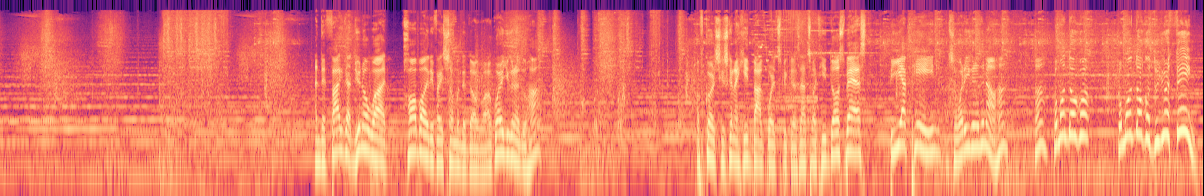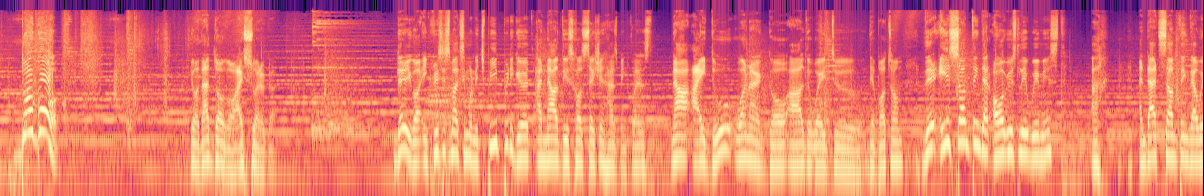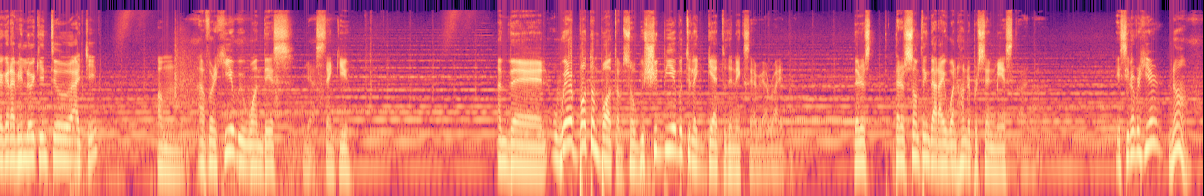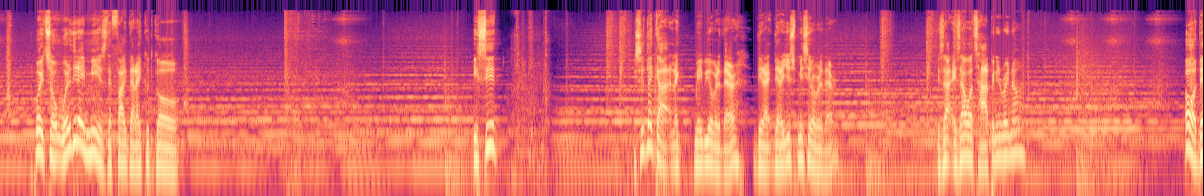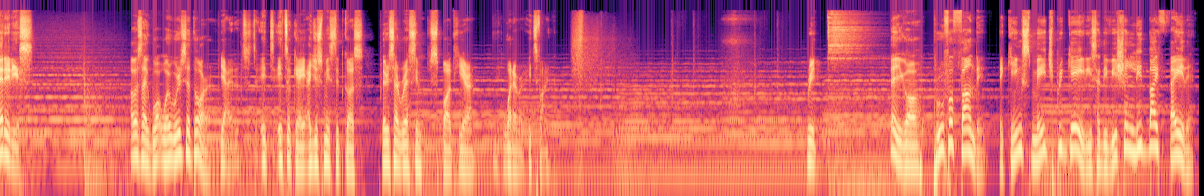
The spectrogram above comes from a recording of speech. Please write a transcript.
And the fact that, you know what? How about if I summon the dog? What are you gonna do, huh? Of course, he's gonna hit backwards because that's what he does best. Be a pain. So what are you gonna do now, huh? Huh? Come on, Dogo! Come on, Dogo, do your thing! Dogo! Yo, that Dogo, I swear to God. There you go, increases maximum HP, pretty good. And now this whole section has been cleansed. Now, I do want to go all the way to the bottom. There is something that obviously we missed. Uh, and that's something that we're to be looking to achieve. Um, over here, we want this. Yes, thank you. And then we're bottom bottom, so we should be able to like get to the next area, right? There's there's something that I 100% missed. Is it over here? No. Wait, so where did I miss the fact that I could go... Is it... Is it like a, like maybe over there? Did I did I just miss it over there? Is that is that what's happening right now? Oh, there it is. I was like, what, where's the door? Yeah, it's, it's, it's okay. I just missed it because there's a resting spot here. Whatever, it's fine. Read. There you go. Proof of founding. The King's Mage Brigade is a division led by Faden,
